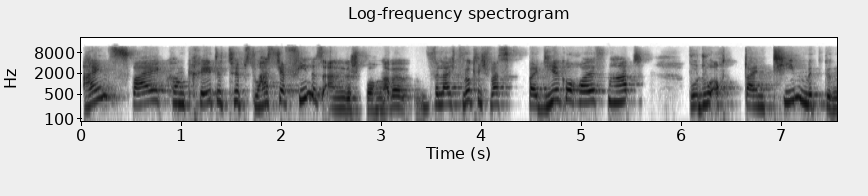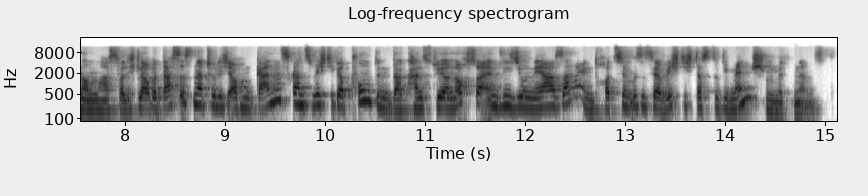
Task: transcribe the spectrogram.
ein, zwei konkrete Tipps? Du hast ja vieles angesprochen, aber vielleicht wirklich, was bei dir geholfen hat, wo du auch dein Team mitgenommen hast, weil ich glaube, das ist natürlich auch ein ganz, ganz wichtiger Punkt. Und da kannst du ja noch so ein Visionär sein. Trotzdem ist es ja wichtig, dass du die Menschen mitnimmst.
